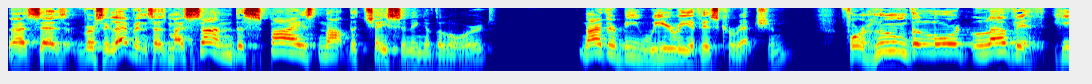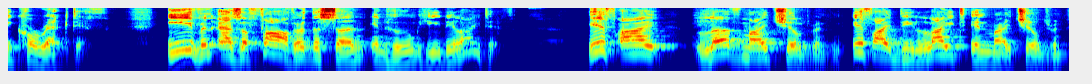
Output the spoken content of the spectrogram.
uh, says, verse 11 says, My son, despise not the chastening of the Lord, neither be weary of his correction. For whom the Lord loveth, he correcteth, even as a father the son in whom he delighteth. If I love my children, if I delight in my children,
